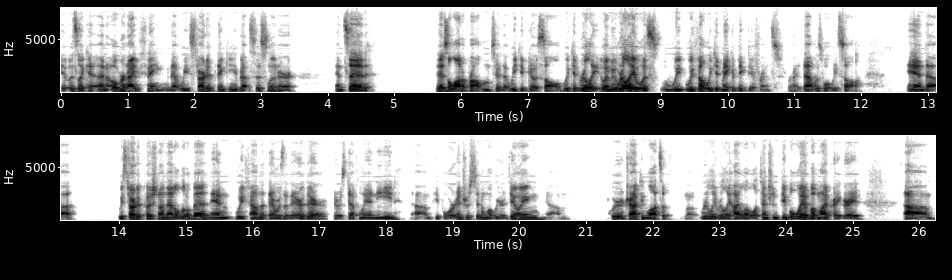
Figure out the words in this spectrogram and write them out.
it was like a, an overnight thing that we started thinking about cislunar and said, there's a lot of problems here that we could go solve. We could really, I mean, really it was, we, we felt we could make a big difference, right? That was what we saw. And uh, we started pushing on that a little bit and we found that there was a there there. There was definitely a need. Um, people were interested in what we were doing. Um, we were attracting lots of uh, really, really high level attention, people way above my pay grade. Um,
